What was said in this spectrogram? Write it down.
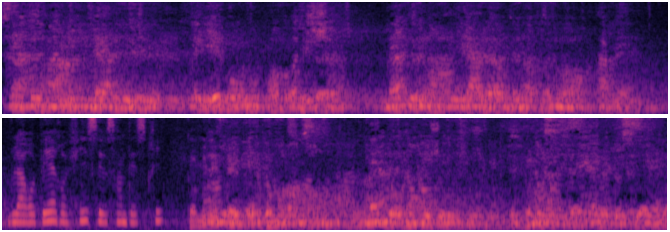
Sainte Marie, Mère de Dieu, priez pour nous pauvres pécheurs, maintenant et à l'heure de notre mort. Amen. Gloire au Père, au Fils et au Saint-Esprit, comme il Il était au commencement, maintenant et toujours, et dans les siècles des siècles.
